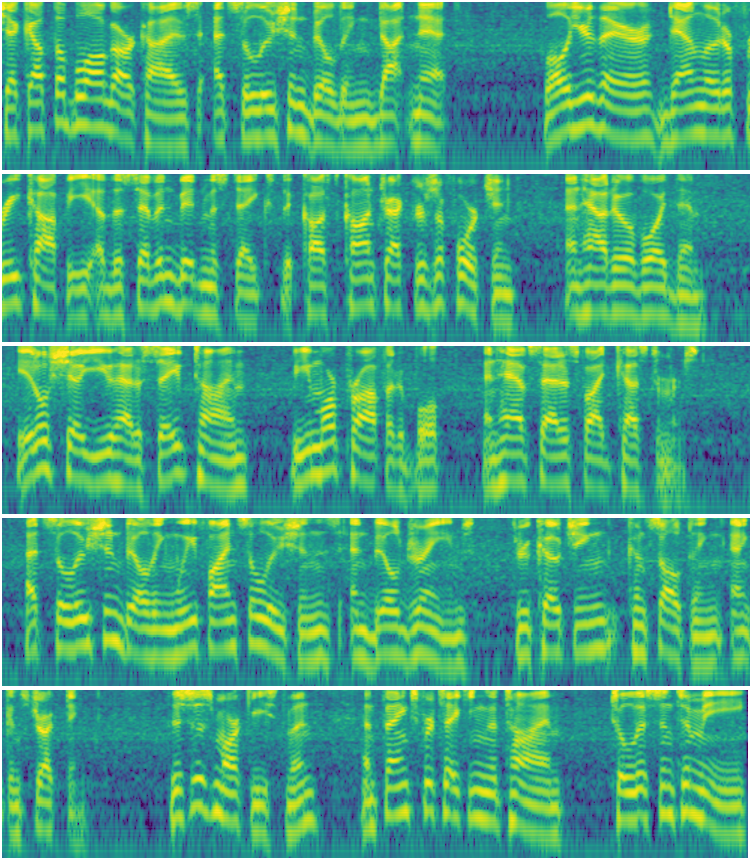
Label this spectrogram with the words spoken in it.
Check out the blog archives at solutionbuilding.net. While you're there, download a free copy of the 7 bid mistakes that cost contractors a fortune and how to avoid them. It'll show you how to save time, be more profitable, and have satisfied customers. At Solution Building, we find solutions and build dreams through coaching, consulting, and constructing. This is Mark Eastman, and thanks for taking the time to listen to me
